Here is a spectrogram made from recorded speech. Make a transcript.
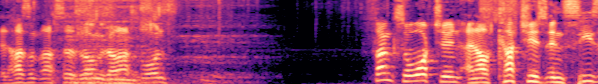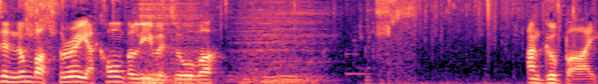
It hasn't lasted as long as the last one. Thanks for watching, and I'll catch you in season number three. I can't believe it's over. And goodbye.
